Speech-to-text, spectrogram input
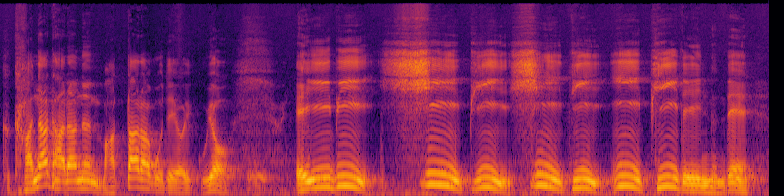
그 가나다라는 맞다라고 되어 있고요. A, B, C, B, C, D, E, B 되어 있는데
